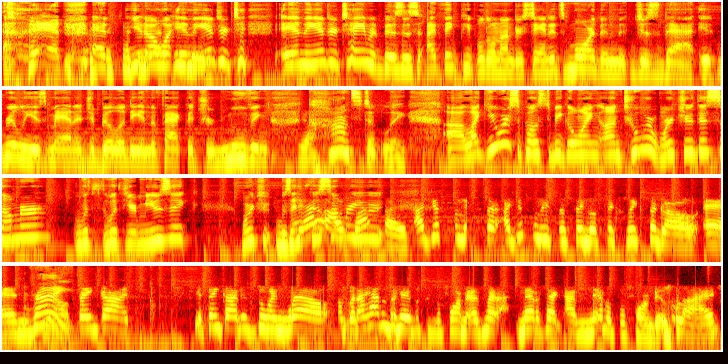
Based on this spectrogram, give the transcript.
and, and you know what? In the, entertain in the entertainment business, I think people don't understand it's more than just that. It really is manageability and the fact that you're moving constantly. Uh, like you were supposed to be going on tour, weren't you, this summer? With with your music? Weren't you? Was that yeah, this summer? I, You was. I just released a, I just released a single six weeks ago, and you know, Right. thank God. Yeah, thank God it's doing well, but I haven't been able to perform it. As a matter, matter of fact, I've never performed it live,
